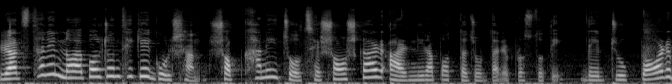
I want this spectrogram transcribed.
রাজধানীর নয়াপল্টন থেকে গুলশান। সবখানেই চলছে সংস্কার আর নিরাপত্তা জোরদারের প্রস্তুতি। দেড় যুগ পর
